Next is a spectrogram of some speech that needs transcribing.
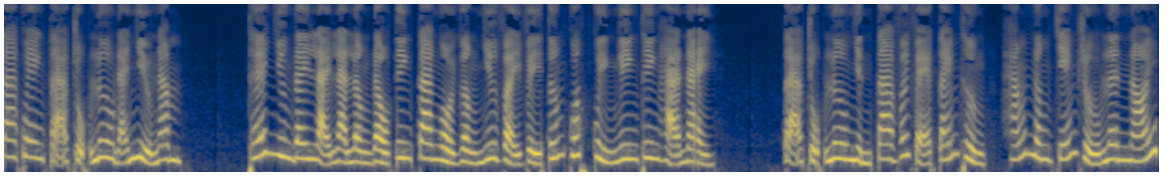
Ta quen tả trục lưu đã nhiều năm. Thế nhưng đây lại là lần đầu tiên ta ngồi gần như vậy vị tướng quốc quyền nghiêng thiên hạ này. Tả trục lưu nhìn ta với vẻ tán thường, hắn nâng chén rượu lên nói.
